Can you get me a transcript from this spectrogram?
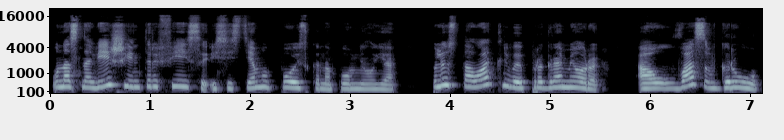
У нас новейшие интерфейсы и системы поиска, напомнил я. Плюс талантливые программеры. А у вас в ГРУ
